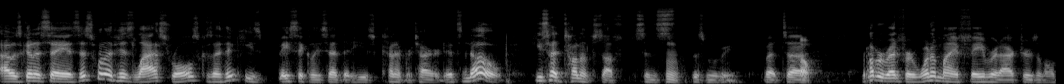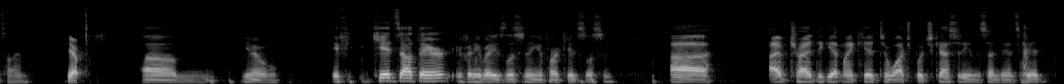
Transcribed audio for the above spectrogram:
I was gonna say, is this one of his last roles? Because I think he's basically said that he's kind of retired. It's no, he's had ton of stuff since Hmm. this movie. But uh, Oh. Robert Redford, one of my favorite actors of all time. Yep. Um, you know, if kids out there, if anybody's listening, if our kids listen, uh, I've tried to get my kid to watch Butch Cassidy and the Sundance Kid.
